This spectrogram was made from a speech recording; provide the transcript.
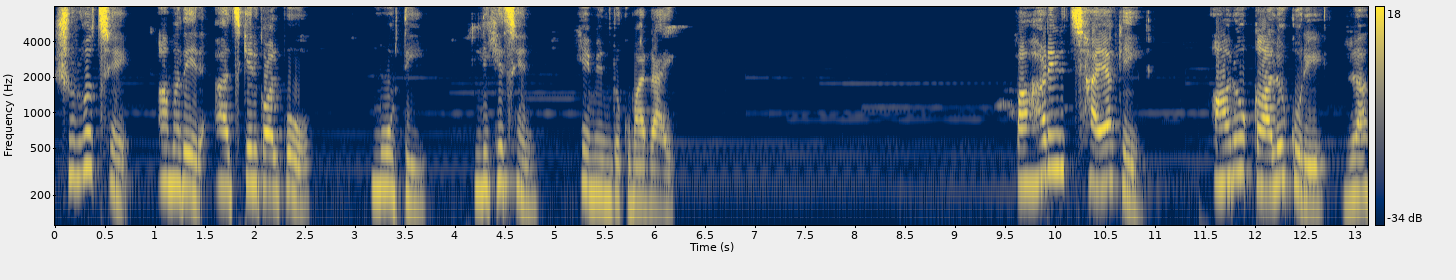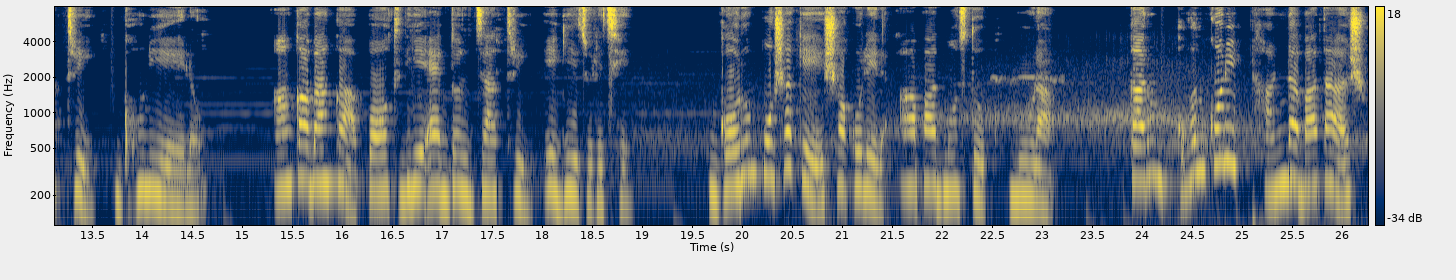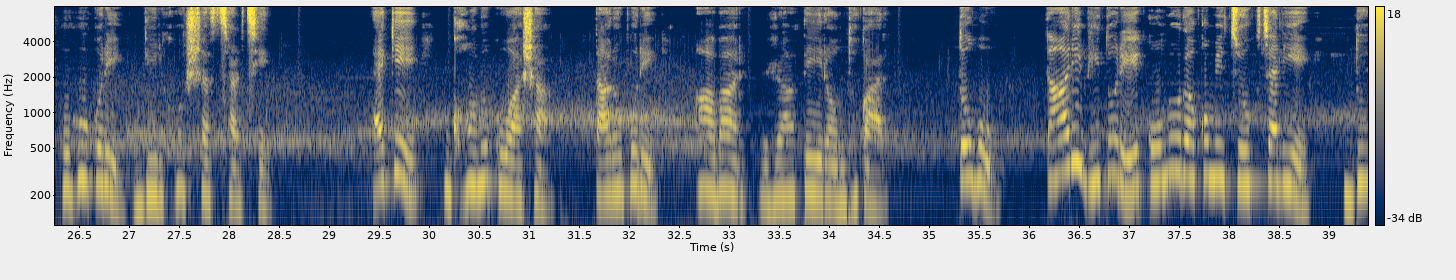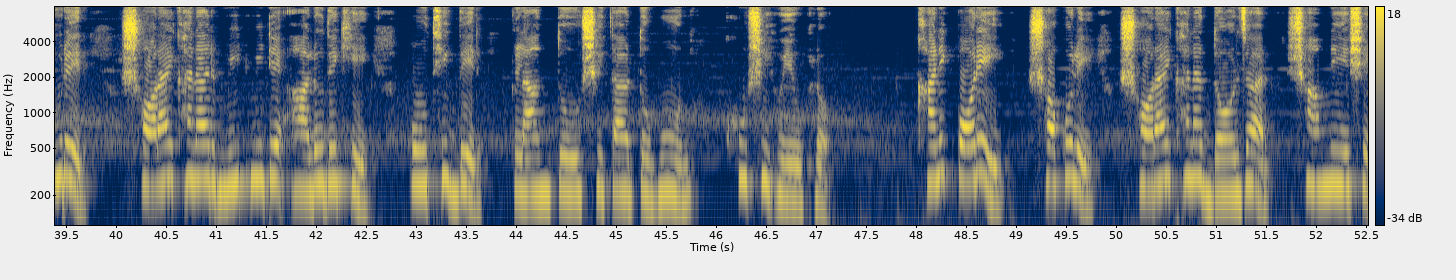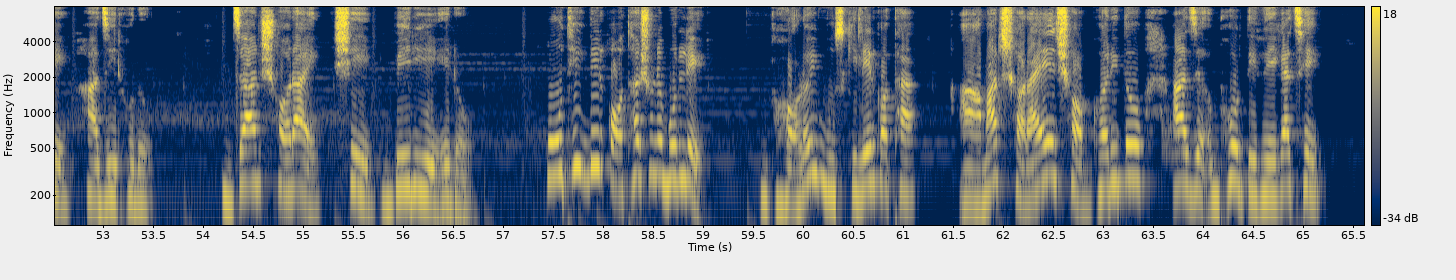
শুরু হচ্ছে আমাদের আজকের গল্প। মূর্তি লিখেছেন হেমেন্দ্র কুমার রায়। পাহাড়ের ছায়াকে আরও কালো করে রাত্রি ঘনিয়ে এলো। আঁকা বাঁকা পথ দিয়ে একদল যাত্রী এগিয়ে চলেছে। গরম পোশাকে সকলের আপাদ মস্তক মোড়া। কারণ কনকনে ঠান্ডা বাতাস হু করে দীর্ঘশ্বাস ছাড়ছে। একে ঘন কুয়াশা, তার উপরে আবার রাতের অন্ধকার। তবু তারই ভিতরে কোনো রকমে চোখ চালিয়ে দূরের সরাইখানার মিটমিটে আলো দেখে পথিকদের ক্লান্ত, শীতার্ত মন খুশি হয়ে উঠল। খানিক পরেই সকলে সরাইখানার দরজার সামনে এসে হাজির হলো, যার সরাই সে বেরিয়ে এলো। পথিকদের কথা শুনে বললে বড়ই মুশকিলের কথা। আমার সরায়ে সব ঘরই তো আজ ভর্তি হয়ে গেছে।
